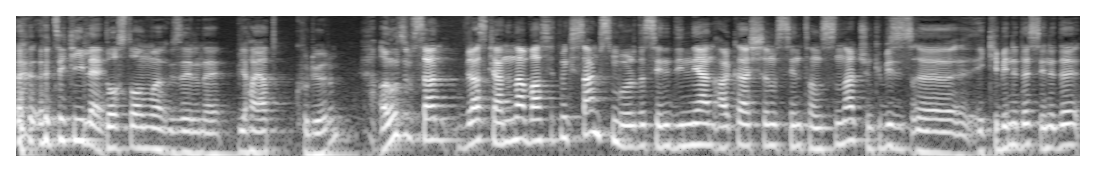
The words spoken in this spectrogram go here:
ötekiyle dost olma üzerine bir hayat kuruyorum. Anılcım sen biraz kendinden bahsetmek ister misin bu arada? Seni dinleyen arkadaşlarımız seni tanısınlar. Çünkü biz e, ekibini de seni de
